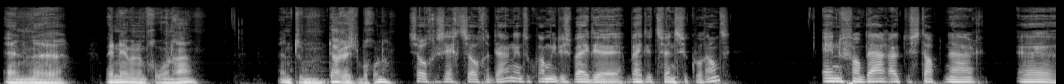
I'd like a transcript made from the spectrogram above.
En eh, wij nemen hem gewoon aan. En toen, daar is het begonnen. Zo gezegd, zo gedaan. En toen kwam je dus bij de, bij de Twentse Courant. En van daaruit de stap naar eh,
